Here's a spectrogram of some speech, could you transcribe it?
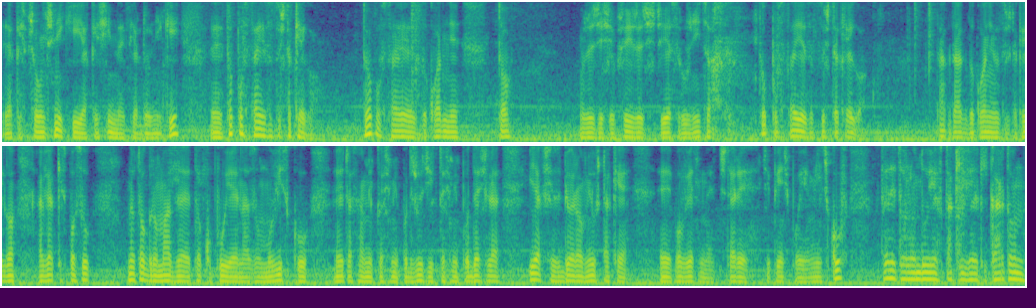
jakieś przełączniki, jakieś inne pierdolniki. Y, To powstaje za coś takiego. To powstaje dokładnie to. Możecie się przyjrzeć, czy jest różnica. To powstaje za coś takiego. Tak, tak, dokładnie coś takiego. A w jaki sposób? No to gromadzę, to kupuję na złomowisku. Y, Czasami ktoś mi podrzuci, ktoś mi podeśle i jak się zbiorą już takie y, powiedzmy 4 czy 5 pojemniczków, wtedy to ląduje w taki wielki karton.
